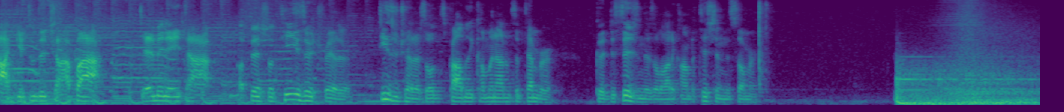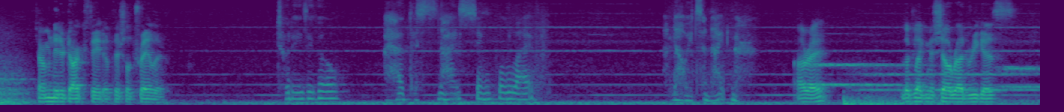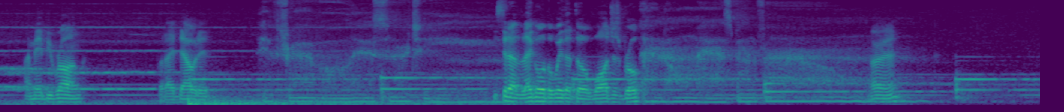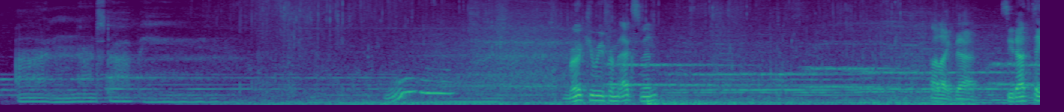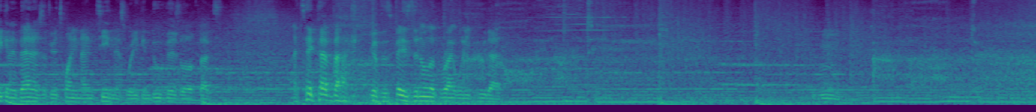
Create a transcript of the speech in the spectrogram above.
Ah, get to the chopper! Terminator! Official teaser trailer. Teaser trailer, so it's probably coming out in September. Good decision, there's a lot of competition this summer. Terminator Dark Fate official trailer. Two days ago, I had this nice, simple life. And now it's a nightmare. Alright. Look like Michelle Rodriguez. I may be wrong, but I doubt it. If travel is searching, You see that Lego the way that the wall just broke? and home has been found, Alright. I'm not stopping. Mercury from X Men. I like that. See, that's taking advantage of your 2019ness where you can do visual effects. I take that back because his face didn't look right when he threw that. Mhm.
